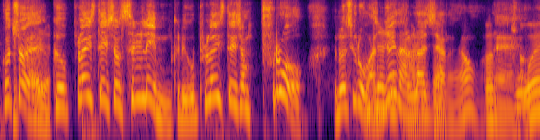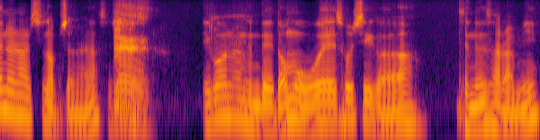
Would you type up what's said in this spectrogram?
그렇죠. 헷갈려요. 그 PlayStation Slim 그리고 PlayStation Pro 이런 식으로 완전히 달라지잖아요. 네. 오해는 할 수는 없잖아요 사실. 네. 이거는 근데 너무 오해 소지가 듣는 사람이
